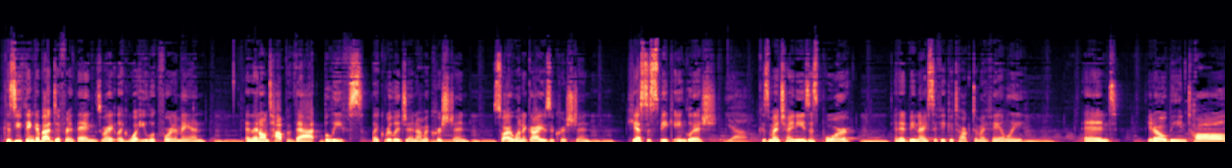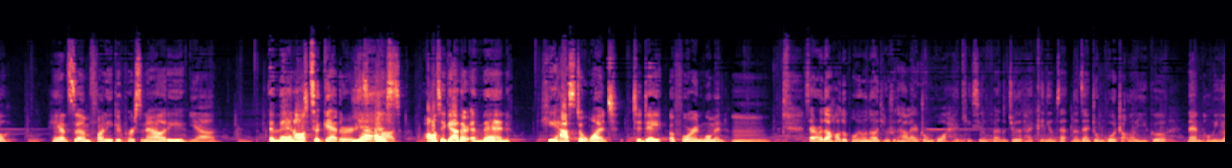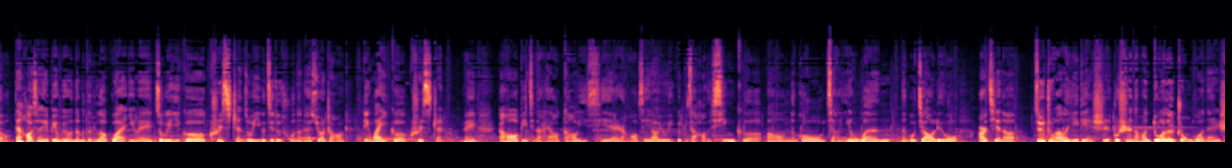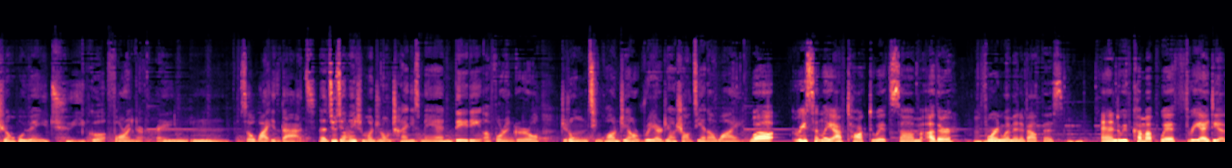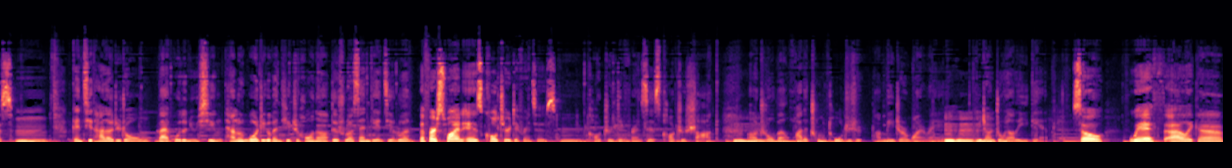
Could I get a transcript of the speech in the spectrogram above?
Because you think about different things, right? Like what mm-hmm. you look for in a man. Mm-hmm. And then on top of that, beliefs like religion. I'm a mm-hmm. Christian. So I want a guy who's a Christian. He has to speak English Yeah. because my Chinese is poor. And it'd be nice if he could talk to my family. And, you know, being tall, handsome, funny, good personality. Yeah. And then All together, it's Yes, all together, and then he has to want to date a foreign woman. 嗯 Sarah 的好多朋友呢，听说她要来中国，还挺兴奋的，觉得她肯定在能在中国找到一个男朋友，但好像也并没有那么的乐观，因为作为一个 Christian，作为一个基督徒呢，他需要找另外一个 Christian，哎，然后并且呢还要高一些，然后且要有一个比较好的性格，嗯，能够讲英文，能够交流，而且呢。最重要的一点是不是那么多的中国男生会愿意娶一个 foreigner，right？嗯，So why is that？那究竟为什么这种 Chinese man dating a foreign girl 这种情况这样 rare 这样少见呢？Why？ Well, recently I've talked with some other foreign women about this, and we've come up with three ideas. 跟其他的这种外国的女性谈论过这个问题之后呢，得出了三点结论。 The first one is culture differences. 嗯，culture differences，culture shock，啊、这种文化的冲突，这是 a major one，right？嗯非常重要的一点。 So, with uh, like a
